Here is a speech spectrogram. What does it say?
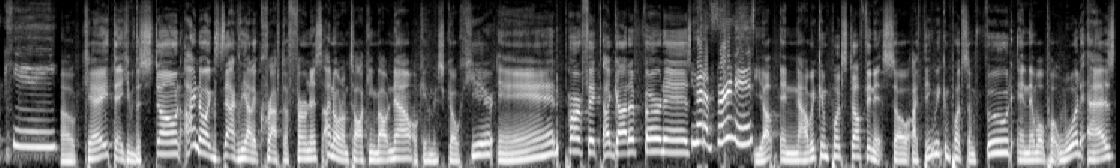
Okay. Okay, thank you for the stone. I know exactly how to craft a furnace. I know what I'm talking about now. Okay, let me just go here and perfect. I got a furnace. You got a furnace? Yep, and now we can put stuff in it. So I think we can put some food and then we'll put wood as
